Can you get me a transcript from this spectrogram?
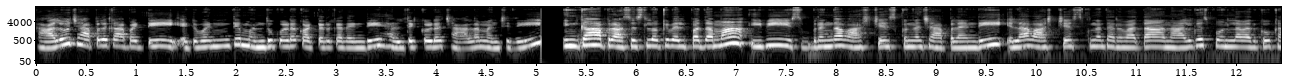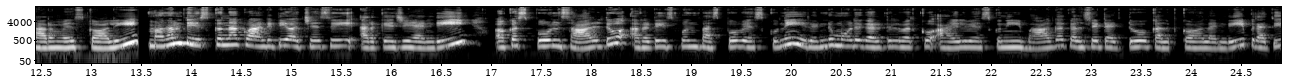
కాలువ చేపలు కాబట్టి ఎటువంటి మందు కూడా కొట్టరు కదండి. హెల్త్కి కూడా చాలా మంచిది. ఇంకా ప్రాసెస్లోకి వెళ్ళిపోదామా? ఇవి శుభ్రంగా వాష్ చేసుకున్న చేపలండి. ఇలా వాష్ చేసుకున్న తర్వాత నాలుగు స్పూన్ల వరకు కారం వేసుకోవాలి. మనం తీసుకున్న క్వాంటిటీ వచ్చేసి అర కేజీ అండి. ఒక స్పూన్ సాల్ట్ అర టీ స్పూన్ పసుపు వేసుకుని రెండు మూడు గరిటెల వరకు ఆయిల్ వేసుకుని బాగా కలిసేటట్టు కలుపుకోవాలండి. ప్రతి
